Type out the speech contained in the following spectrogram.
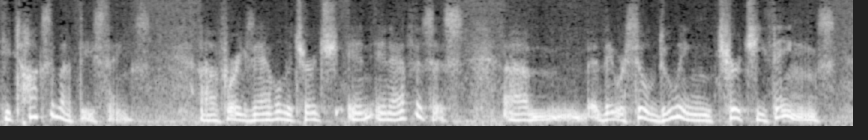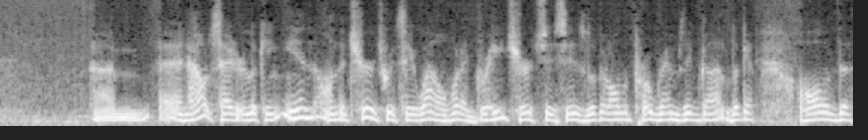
he talks about these things. Uh, for example, the church in, in Ephesus, um, they were still doing churchy things. Um, an outsider looking in on the church would say, wow, what a great church this is. Look at all the programs they've got. Look at all of the,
